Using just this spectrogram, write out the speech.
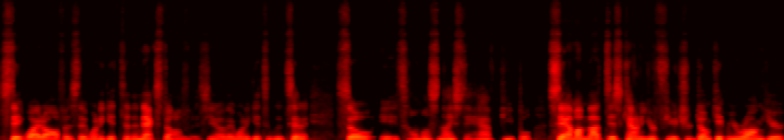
statewide office, they want to get to the next office. You know, they want to get to lieutenant. So it's almost nice to have people. Sam, I'm not discounting your future. Don't get me wrong here,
